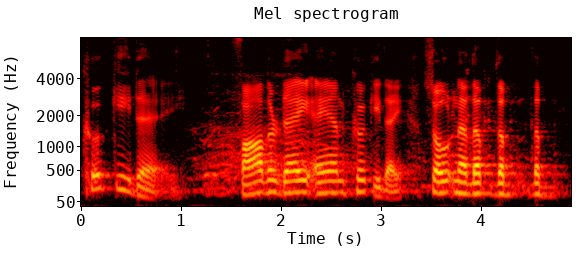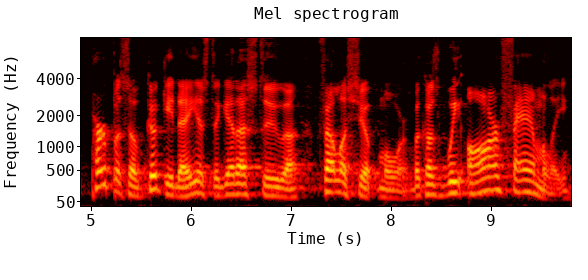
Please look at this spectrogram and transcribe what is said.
Cookie Day. Father Day and Cookie Day. So now the, the, the purpose of Cookie Day is to get us to uh, fellowship more because we are family,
